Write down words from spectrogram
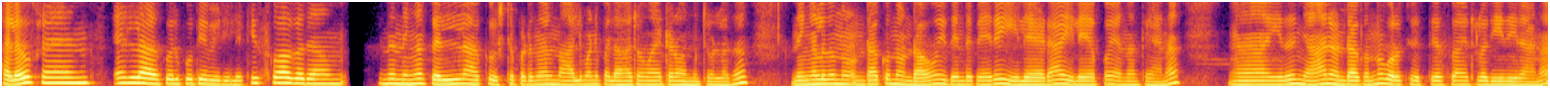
ഹലോ ഫ്രണ്ട്സ് എല്ലാവർക്കും ഒരു പുതിയ വീഡിയോയിലേക്ക് സ്വാഗതം. ഇന്ന് നിങ്ങൾക്ക് എല്ലാവർക്കും ഇഷ്ടപ്പെടുന്ന ഒരു നാല് മണി പലഹാരവുമായിട്ടാണ് വന്നിട്ടുള്ളത്. നിങ്ങളിത് ഉണ്ടാക്കുന്നുണ്ടാവും. ഇതിന്റെ പേര് ഇലയട ഇലയപ്പം എന്നൊക്കെയാണ്. ഇത് ഞാൻ ഉണ്ടാക്കുന്ന കുറച്ച് വ്യത്യസ്തമായിട്ടുള്ള രീതിയിലാണ്.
